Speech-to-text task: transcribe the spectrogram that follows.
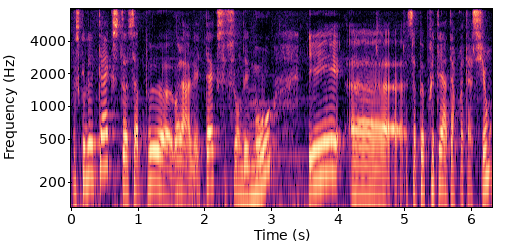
Parce que les textes, ça peut, euh, voilà, les textes sont des mots et euh, ça peut prêter interprétation.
